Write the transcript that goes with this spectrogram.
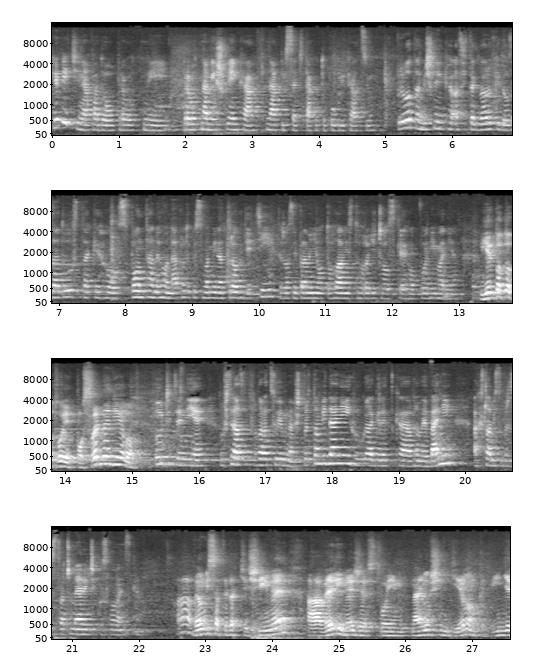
kedy ti napadol prvotný, prvotná myšlienka napísať takúto publikáciu? Prvotná myšlienka asi tak dva roky dozadu z takého spontánneho nápadu, keď som mamina troch detí, takže vlastne pramenilo to hlavne z toho rodičovského ponímania. Je toto tvoje posledné dielo? Určite nie. Už teraz pracujem na štvrtom vydaní Hugo a Gretka v Novej Bani a chcela by som predstavovať čo najväčší kus Slovenska. A veľmi sa teda tešíme a veríme, že s tvojim najnovším dielom, keď vyjde,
